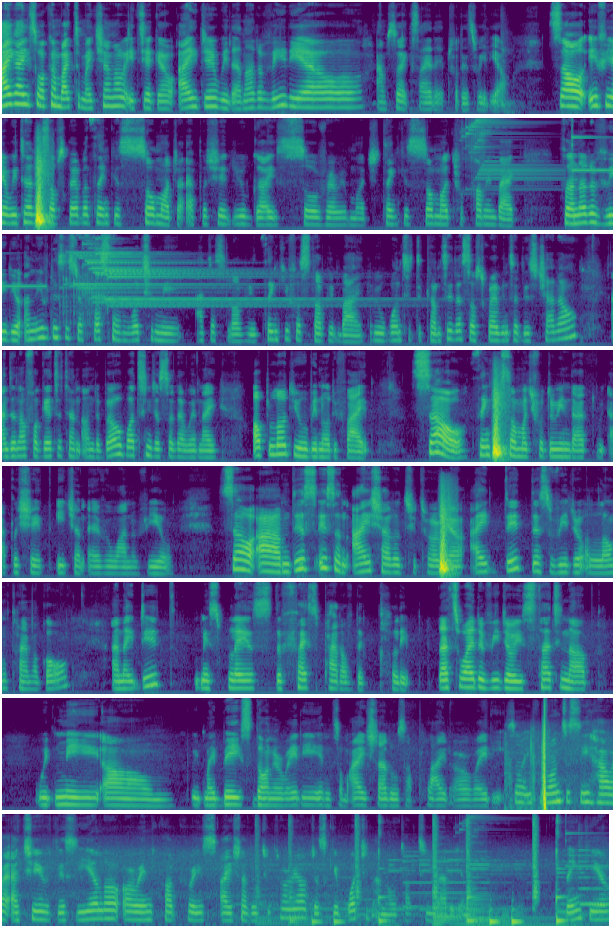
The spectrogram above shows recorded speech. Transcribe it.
hi guys welcome back to my channel. It's your girl IJ with another video. I'm so excited for this video. So if you're a returning subscriber thank you so much. I appreciate you guys so very much. Thank you so much for coming back for another video. And if this is your first time watching me I just love you. Thank you for stopping by. We want you to consider subscribing to this channel. And do not forget to turn on the bell button just so that when I upload you will be notified so thank you so much for doing that we appreciate each and every one of you. So um this is an eyeshadow tutorial. I did this video a long time ago and i did misplace the first part of the clip. That's why the video is starting up with me um with my base done already and some eyeshadows applied already. So if you want to see how I achieve this yellow orange cut crease eyeshadow tutorial just keep watching and I'll talk to you at the end thank you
